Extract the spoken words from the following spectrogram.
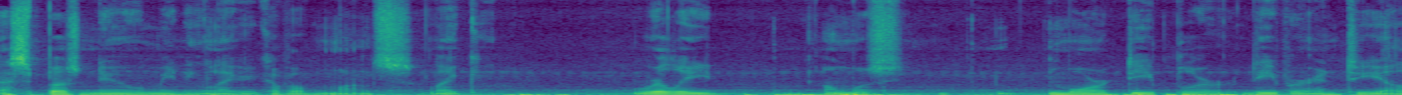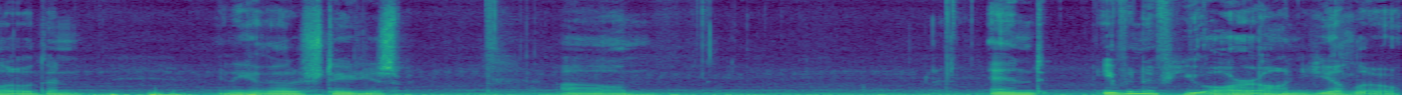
I suppose new meaning like a couple of months, like really almost more deeper deeper into yellow than any of the other stages. Um, and even if you are on yellow,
